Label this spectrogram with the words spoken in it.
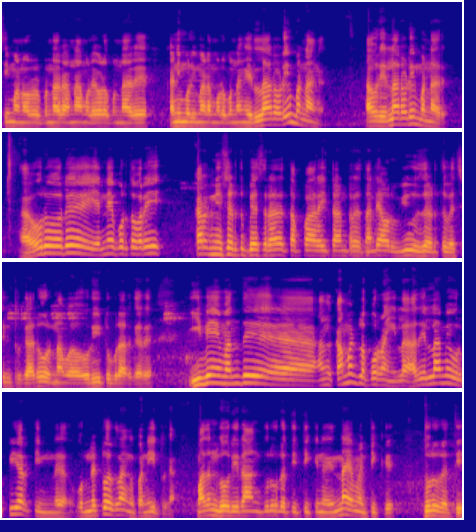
சீமானோரோட பண்ணார் அண்ணாமலையோட பண்ணார் கனிமொழி மேடமோட பண்ணாங்க எல்லாரோடையும் பண்ணாங்க. அவர் எல்லாரோடையும் பண்ணார். அவரு ஒரு என்னை பொறுத்தவரை கரண்ட் நியூஸ் எடுத்து பேசுகிறாரு தப்பா ரைட்டான்றதை தாண்டி அவர் வியூஸ் எடுத்து வச்சுக்கிட்டு இருக்காரு. ஒரு நம்ம ஒரு யூடியூபராக இருக்காரு. இவன் வந்து அங்கே கமெண்ட்ல போடுறாங்கல்ல அது எல்லாமே ஒரு பிஆர் டீம் ஒரு நெட்வொர்க் தான் அங்கே பண்ணிட்டு இருக்கான். மதன் கௌரி ராங் துருவரத்தி டிக்குன்னு என்ன அவன் டிக்கு? துருவரத்தி.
